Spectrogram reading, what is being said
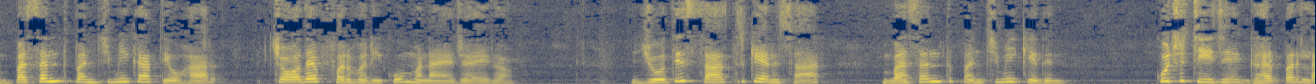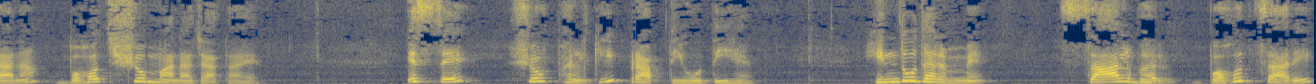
बसंत पंचमी का त्योहार 14 फरवरी को मनाया जाएगा। ज्योतिष शास्त्र के अनुसार बसंत पंचमी के दिन कुछ चीज़ें घर पर लाना बहुत शुभ माना जाता है। इससे शुभ फल की प्राप्ति होती है। हिंदू धर्म में साल भर बहुत सारे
